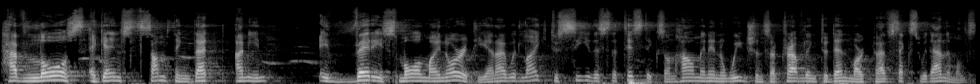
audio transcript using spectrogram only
have laws against something that, I mean, a very small minority, and I would like to see the statistics on how many Norwegians are traveling to Denmark to have sex with animals.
